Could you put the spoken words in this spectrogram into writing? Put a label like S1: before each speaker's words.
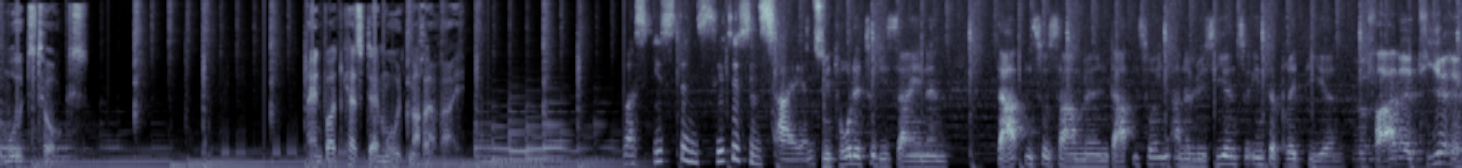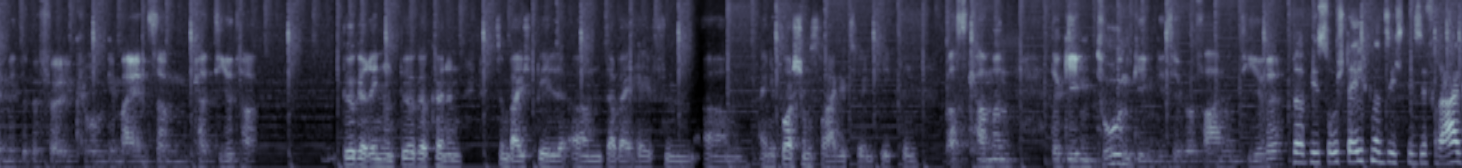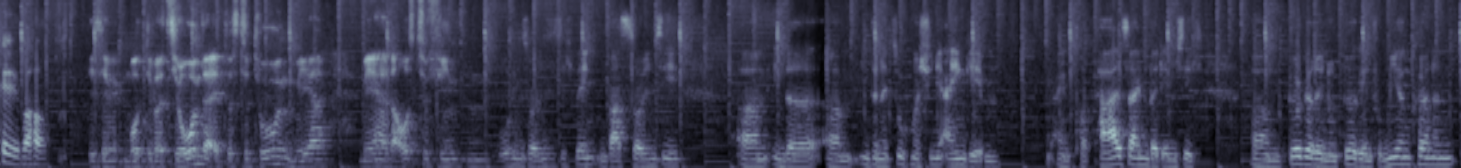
S1: Mood Talks. Ein Podcast der Mutmacherei.
S2: Was ist denn Citizen Science?
S3: Methode zu designen, Daten zu sammeln, Daten zu analysieren, zu interpretieren.
S4: Überfahrene Tiere mit der Bevölkerung gemeinsam kartiert haben.
S3: Bürgerinnen und Bürger können zum Beispiel ähm, dabei helfen, ähm, eine Forschungsfrage zu entwickeln.
S4: Was kann man dagegen tun, gegen diese überfahrenen Tiere?
S2: Oder wieso stellt man sich diese Frage überhaupt?
S4: Diese Motivation, da etwas zu tun, mehr, mehr herauszufinden.
S3: Wohin sollen sie sich wenden? Was sollen sie ähm, in der ähm, Internetsuchmaschine eingeben? Ein Portal sein, bei dem sich ähm, Bürgerinnen und Bürger informieren können,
